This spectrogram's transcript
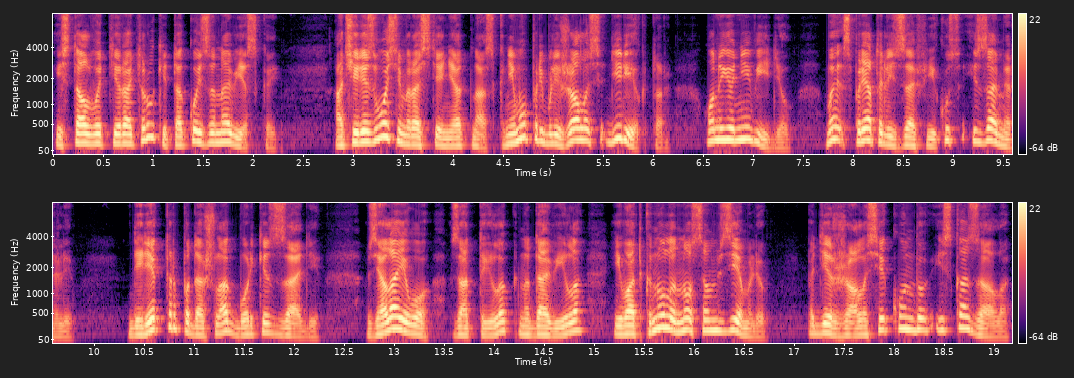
и стал вытирать руки такой занавеской. А через восемь растений от нас к нему приближалась директор. Он ее не видел. Мы спрятались за фикус и замерли. Директор подошла к Борьке сзади. Взяла его затылок, надавила и воткнула носом в землю подержала секунду и сказала,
